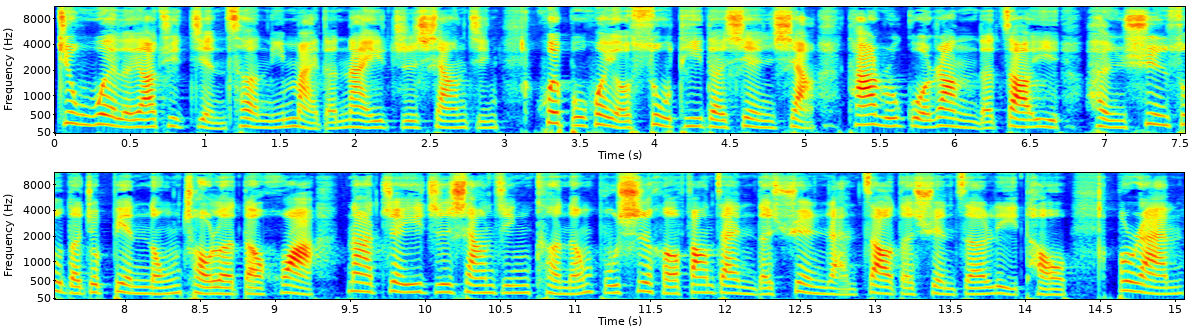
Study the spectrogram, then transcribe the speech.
就为了要去检测你买的那一支香精会不会有速梯的现象，它如果让你的皂液很迅速的就变浓稠了的话，那这一支香精可能不适合放在你的渲染皂的选择里头，不然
